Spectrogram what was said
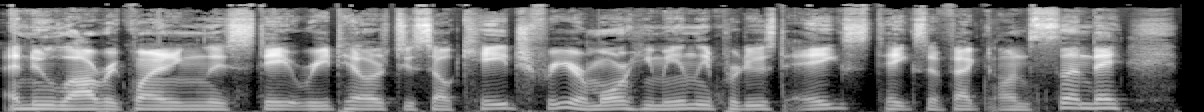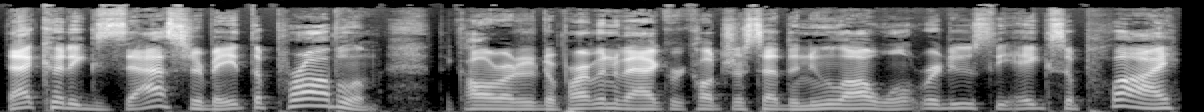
A new law requiring the state retailers to sell cage free or more humanely produced eggs takes effect on Sunday. That could exacerbate the problem. The Colorado Department of Agriculture said the new law won't reduce the egg supply,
